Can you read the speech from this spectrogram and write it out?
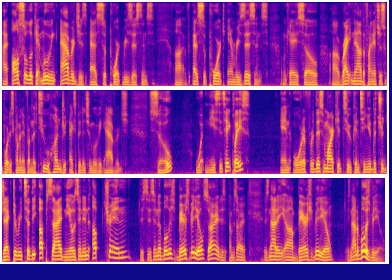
I also look at moving averages as support resistance. Uh, as support and resistance. Okay, so uh, right now the financial support is coming in from the 200 exponential moving average. So, what needs to take place in order for this market to continue the trajectory to the upside? NIO's in an uptrend. This isn't a bullish bearish video. Sorry, this, I'm sorry. It's not a uh, bearish video. It's not a bullish video.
